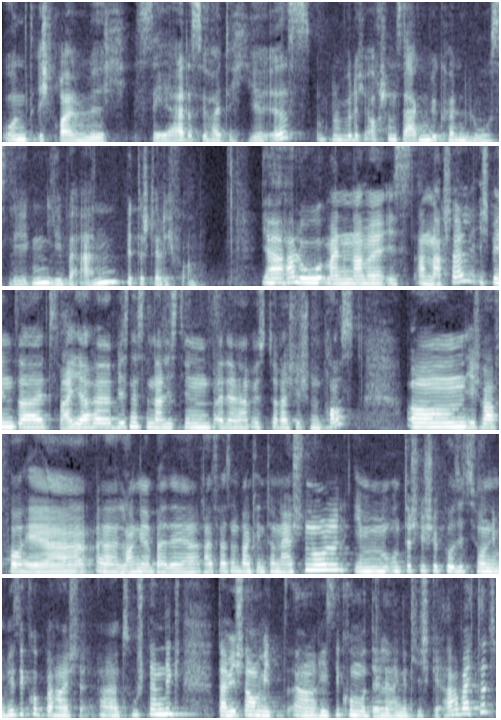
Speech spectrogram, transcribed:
Und ich freue mich sehr, dass sie heute hier ist. Und dann würde ich auch schon sagen, wir können loslegen. Liebe Anne, bitte stell dich vor. Ja, hallo, mein Name ist Anne Marschall. Ich bin seit zwei Jahren Business Analystin bei der österreichischen Post. Und ich war vorher äh, lange bei der Raiffeisenbank International in unterschiedlichen Positionen im Risikobereich äh, zuständig. Da habe ich auch mit äh, Risikomodellen eigentlich gearbeitet.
